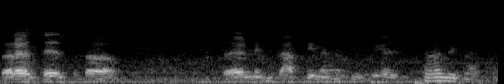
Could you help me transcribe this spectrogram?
સરળ છે છતાં સરળની પ્રાપ્તિ નથી સરળ નહીં પ્રાપ્ત.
